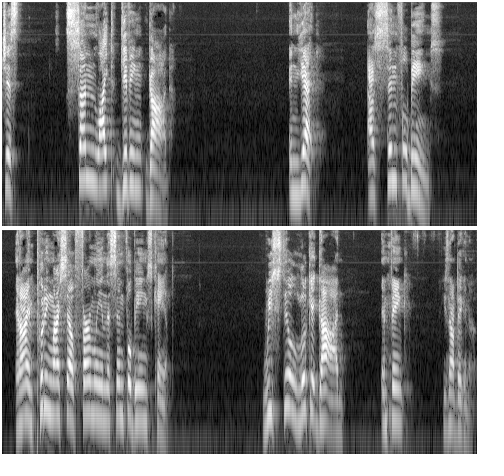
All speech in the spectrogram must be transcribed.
just sunlight giving God. And yet, as sinful beings, and I am putting myself firmly in the sinful beings camp, we still look at God and think, He's not big enough.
